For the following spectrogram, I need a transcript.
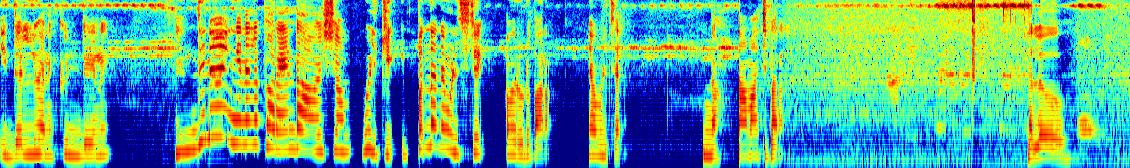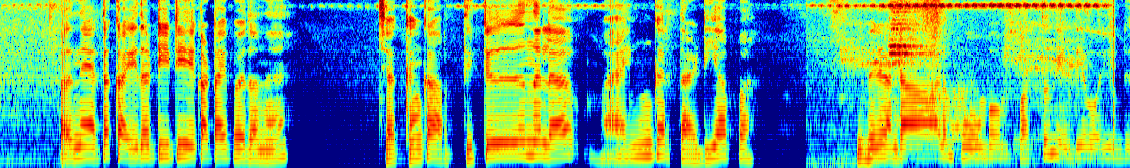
ഇതെല്ലാം എനിക്ക് ഉണ്ട് എന്തിനാ ഇങ്ങനെല്ലാം പറയേണ്ട ആവശ്യം? വിളിക്ക്. ഇപ്പം തന്നെ വിളിച്ചിട്ട് അവരോട് പറ. ഞാൻ വിളിച്ചാൽ എന്നാ ആ മാറ്റി പറ. ഹലോ. അത് നേരത്തെ കൈ തട്ടിയിട്ട് കട്ടായി പോയതാന്ന്. ചെക്കൻ കറുത്തിട്ട് എന്നല്ല ഭയങ്കര തടിയാപ്പ. ഇവർ രണ്ടാളും പോകുമ്പോൾ പത്തുന്ന് എഴുതിയ പോലെയുണ്ട്.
